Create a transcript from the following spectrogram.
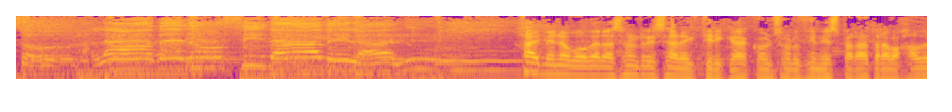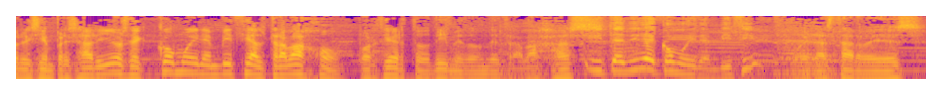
solo a la velocidad de la luz. Jaime Novo de la Sonrisa Eléctrica con soluciones para trabajadores y empresarios de cómo ir en bici al trabajo. Por cierto, dime dónde trabajas. Y te diré cómo ir en bici. Buenas tardes.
